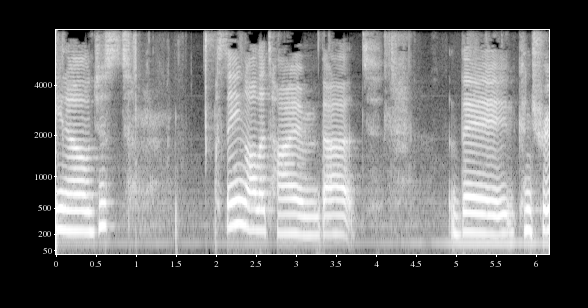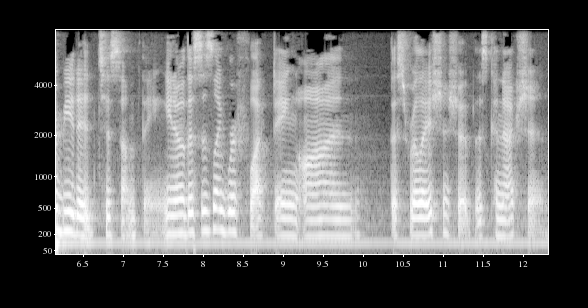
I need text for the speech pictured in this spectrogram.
you know, just saying all the time that they contributed to something. You know, this is like reflecting on this relationship, this connection.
